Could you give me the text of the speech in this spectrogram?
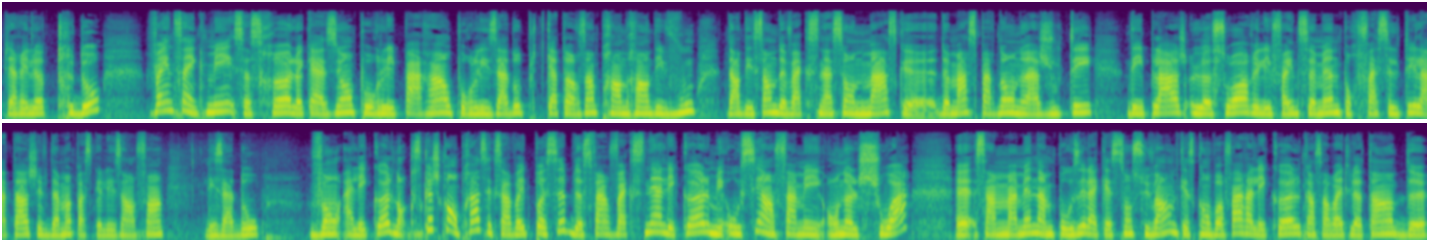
Pierre-Éliott Trudeau. 25 mai, ce sera l'occasion pour les parents ou pour les ados de plus de 14 ans de prendre rendez-vous dans des centres de vaccination de masques. Euh, de masse, pardon, on a ajouté des plages le soir et les fins de semaine pour faciliter la tâche, évidemment, parce que les enfants, les ados vont à l'école. Donc, ce que je comprends, c'est que ça va être possible de se faire vacciner à l'école, mais aussi en famille. On a le choix. Euh, ça m'amène à me poser la question suivante. Qu'est-ce qu'on va faire à l'école quand ça va être le temps de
